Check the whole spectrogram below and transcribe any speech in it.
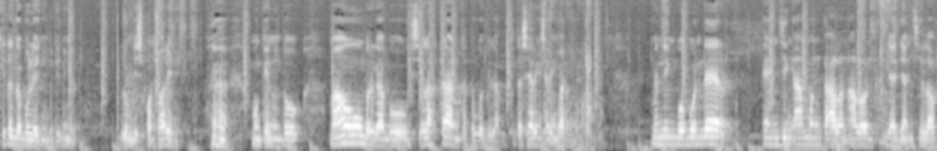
Kita gak boleh nyebut ini gitu belum disponsori nih. Mungkin untuk mau bergabung silahkan kata gue bilang. Kita sharing-sharing bareng nih. Mending bobonder enjing ameng ke alon-alon jajan cilok.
